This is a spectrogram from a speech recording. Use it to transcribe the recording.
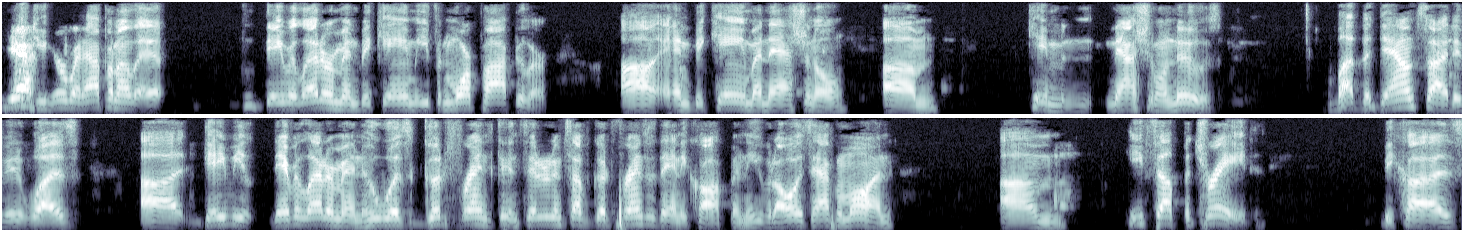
Yeah. did you hear what happened? David Letterman became even more popular uh, and became a national um, became national news. But the downside of it was uh, David David Letterman, who was good friends, considered himself good friends with Andy Kaufman. He would always have him on. Um, he felt betrayed because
